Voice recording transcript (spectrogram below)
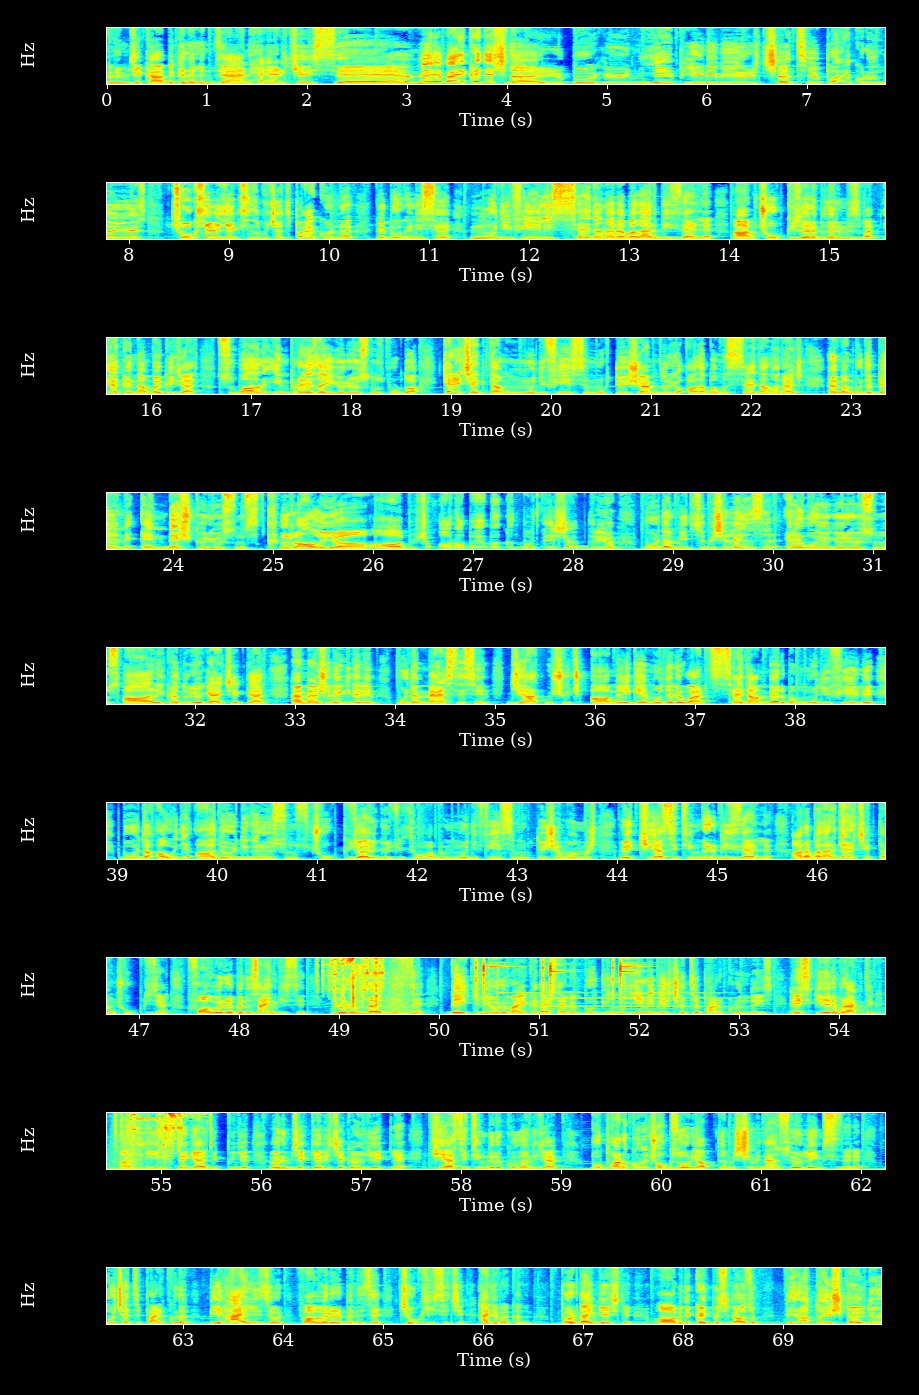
Örümcek abi kanalından herkese merhaba arkadaşlar. Bugün yepyeni bir çatı parkurundayız. Çok seveceksiniz bu çatı parkurunu ve bugün ise modifiyeli sedan arabalar bizlerle. Abi çok güzel arabalarımız var. Yakından bakacağız. Subaru Impreza'yı görüyorsunuz burada. Gerçekten modifiyesi muhteşem duruyor. Arabamız sedan araç. Hemen burada BMW M5 görüyorsunuz. Kral ya. Abi şu arabaya bakın muhteşem duruyor. Burada Mitsubishi Lancer Evo'yu görüyorsunuz. Harika duruyor gerçekten. Hemen şöyle gidelim. Burada Mercedes'in C63 AMG modeli var. Sedan bir araba modifiyeli. Burada Audi A4'ü görüyorsunuz. Çok güzel gözüküyor abi. Modifiyesi muhteşem olmuş ve Kia Stinger bizlerle. Arabalar gerçekten çok güzel. Favori arabanız hangisi? Yorumlarınızı bekliyorum arkadaşlar ve bugün yeni bir çatı parkurundayız. Eskileri bıraktık. Artık yenisine geldik bugün. Örümcek yarışacak öncelikle. Kia Stinger'ı kullanacak. Bu parkuru çok zor yaptığımı şimdiden söyleyeyim sizlere. Bu çatı parkuru bir hayli zor. Favori arabanızı çok iyi seçin. Hadi bakalım. Buradan geçti. Abi dikkat etmesi lazım. Bir atlayış geldi.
